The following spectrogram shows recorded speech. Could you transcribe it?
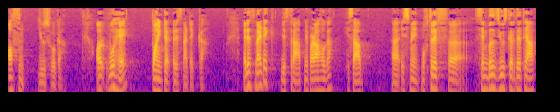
آفن یوز ہوگا۔ اور وہ ہے پوائنٹر ارتھمیٹک کا۔ ارتھمیٹک جس طرح آپ نے پڑھا ہوگا، حساب اس میں مختلف سمبلز یوز کرتے تھے آپ،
